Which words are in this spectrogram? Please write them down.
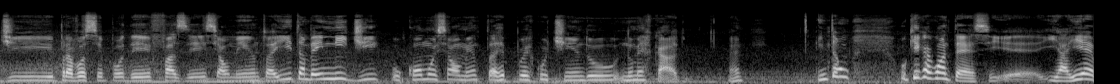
de para você poder fazer esse aumento aí e também medir o como esse aumento está repercutindo no mercado. Né? Então, o que que acontece? E aí é,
